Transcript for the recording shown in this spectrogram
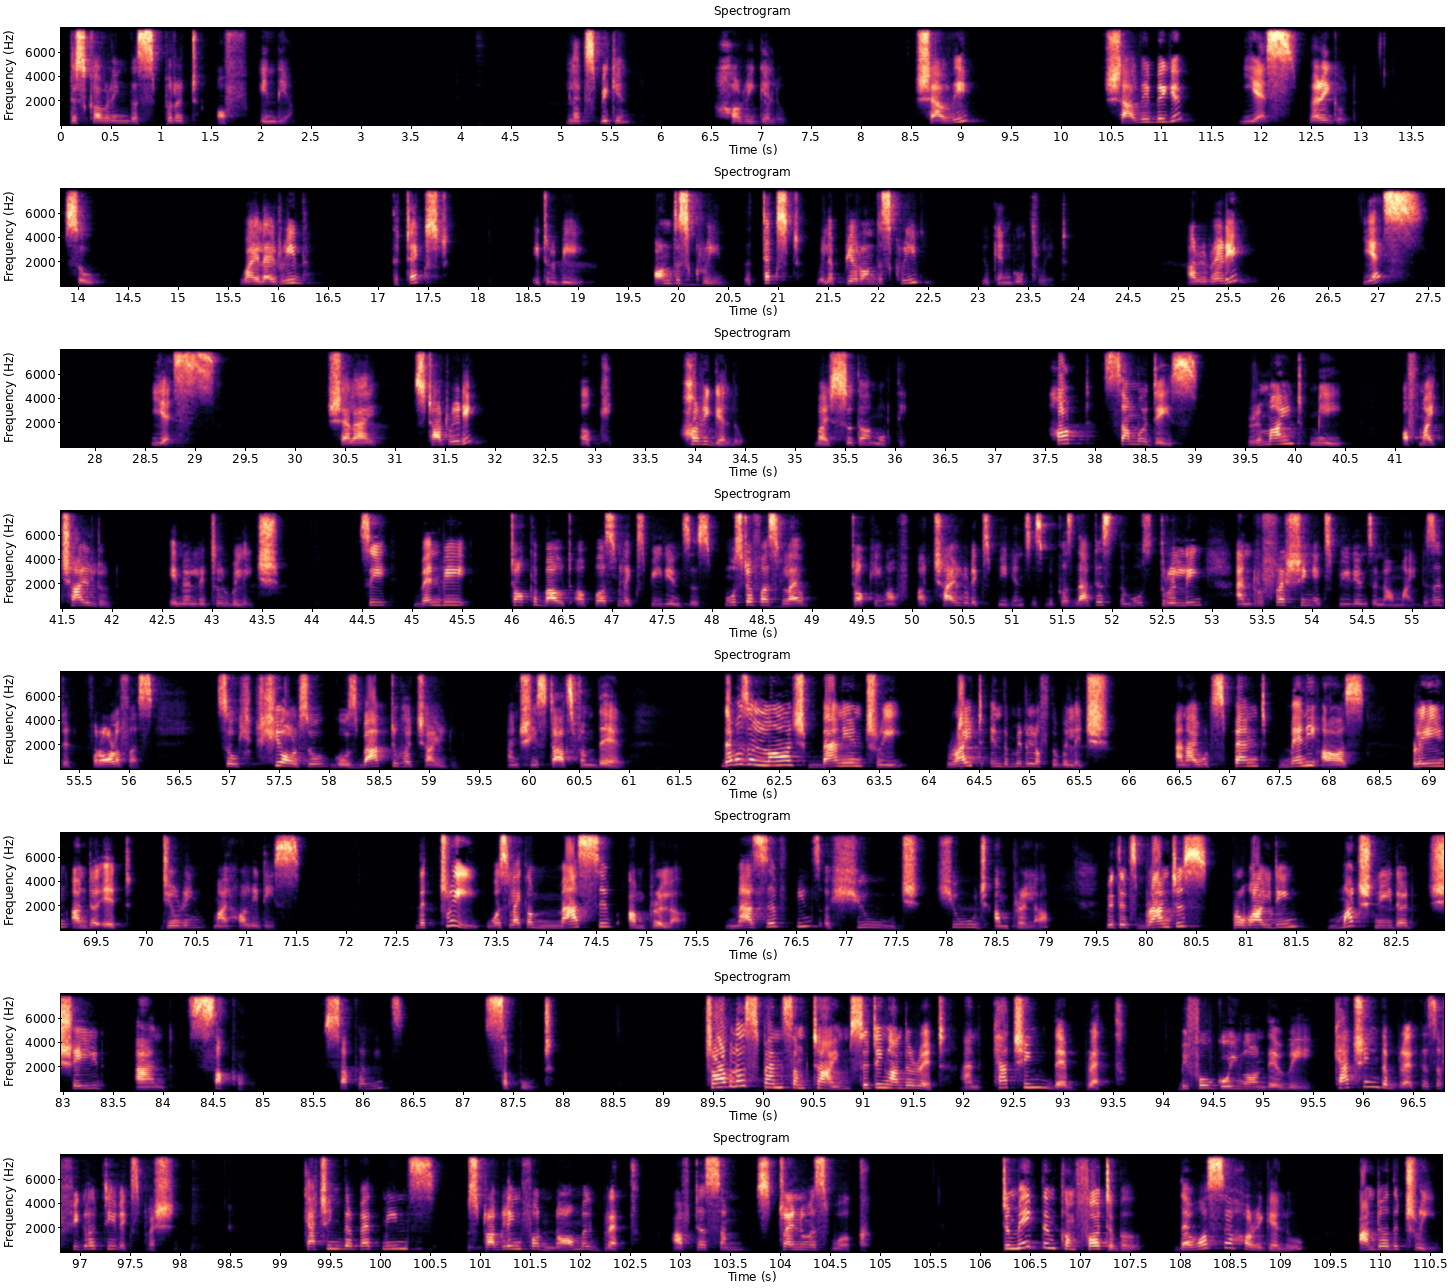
Discovering the Spirit of India. Let's begin. Horigelu. Shall we? Shall we begin? Yes, very good. So, while I read the text, it will be on the screen. The text will appear on the screen. You can go through it. Are you ready? Yes? Yes. Shall I start reading? Okay. Horigelu by Sudha Murthy. Hot summer days remind me of my childhood in a little village. See, when we talk about our personal experiences, most of us love talking of our childhood experiences because that is the most thrilling and refreshing experience in our mind, isn't it? For all of us. So she also goes back to her childhood and she starts from there. There was a large banyan tree right in the middle of the village, and I would spend many hours playing under it during my holidays. The tree was like a massive umbrella. Massive means a huge, huge umbrella with its branches providing much needed shade and succor. Succor means support. Travelers spend some time sitting under it and catching their breath before going on their way. Catching the breath is a figurative expression. Catching the breath means struggling for normal breath after some strenuous work. To make them comfortable, there was a horigelu under the tree.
